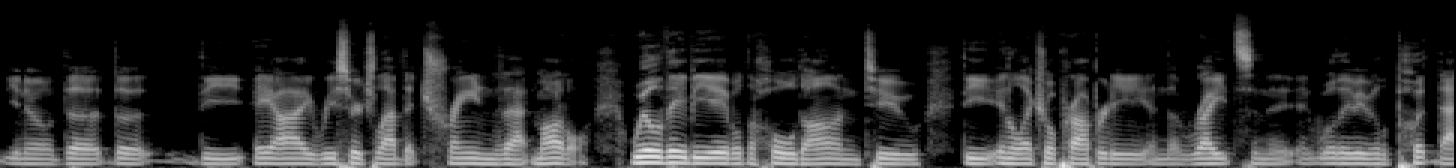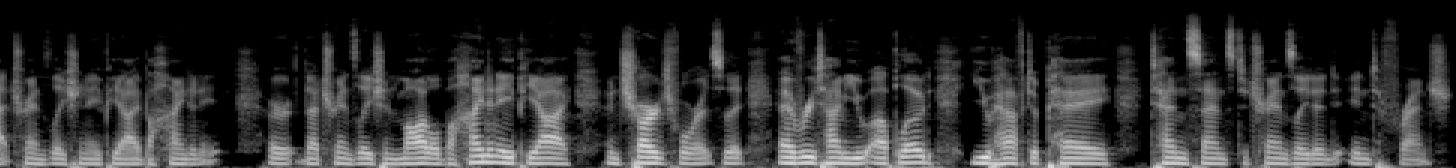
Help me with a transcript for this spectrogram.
you know the the the AI research lab that trained that model? Will they be able to hold on to the intellectual property and the rights, and, the, and will they be able to put that translation API behind an or that translation model behind an API and charge for it, so that every time you upload, you have to pay ten cents to translate it into French?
